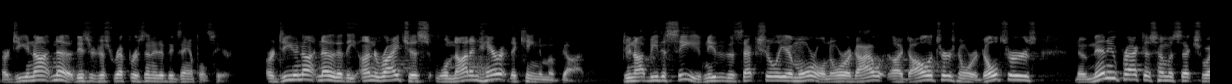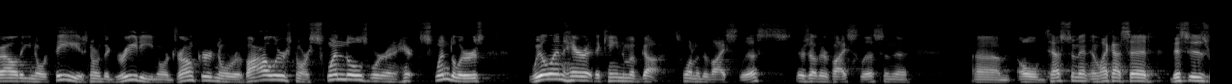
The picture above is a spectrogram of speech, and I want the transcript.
Or do you not know? These are just representative examples here. Or do you not know that the unrighteous will not inherit the kingdom of God? Do not be deceived, neither the sexually immoral, nor idolaters, nor adulterers, no men who practice homosexuality, nor thieves, nor the greedy, nor drunkard, nor revilers, nor swindles, swindlers will inherit the kingdom of God. It's one of the vice lists. There's other vice lists in the um, Old Testament. And like I said, this is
